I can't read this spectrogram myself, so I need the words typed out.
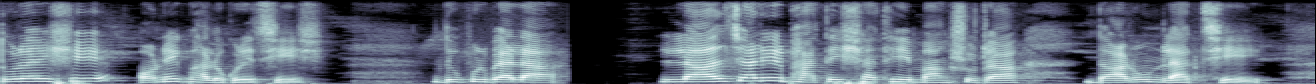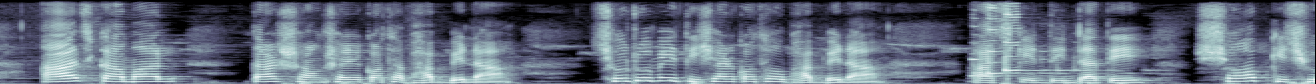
তোরা এসে অনেক ভালো করেছিস। দুপুরবেলা লাল চালের ভাতের সাথে মাংসটা দারুণ লাগছে। আজ কামাল তার সংসারের কথা ভাববে না। ছোটো মেয়ে তিশার কথাও ভাববে না। আজকের দিনটাতে সব কিছু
